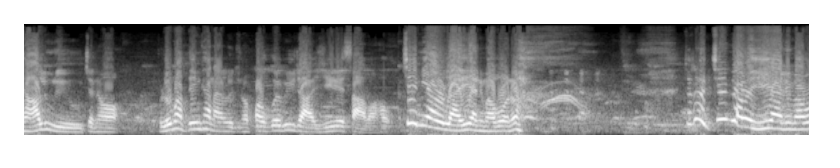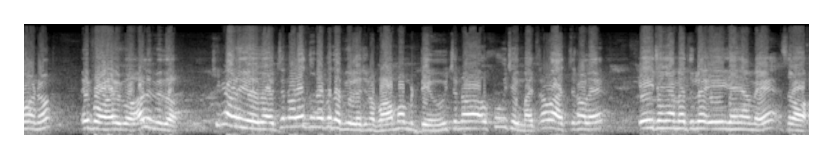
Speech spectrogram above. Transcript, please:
ဂျားလူတွေကိုကျွန်တော် ဘလို့မှသင်ခံနိုင်လို့ကျွန်တော်ပောက်ကွဲပြီးတာရေးတဲ့စာပါဟုတ်ချစ်မြောက်လို့လာရေးရနေမှာပေါ့နော်ကျွန်တော်ချစ်မြောက်လို့ရေးရနေမှာပေါ့နော်အေးပေါ့အေးပေါ့အဲ့လိုမျိုးဆိုချစ်မြောက်လို့ရေးဆိုတော့ကျွန်တော်လည်းသူနဲ့ပတ်သက်ပြီးတော့ကျွန်တော်ဘာမှမတင်ဘူးကျွန်တော်အခုအချိန်မှာကျွန်တော်ကကျွန်တော်လည်းအေးချမ်းချမ်းပဲသူလည်းအေးချမ်းချမ်းပဲဆိုတော့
